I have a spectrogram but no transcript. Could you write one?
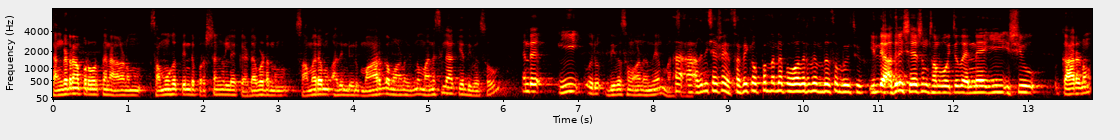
സംഘടനാ പ്രവർത്തനമാകണം സമൂഹത്തിന്റെ പ്രശ്നങ്ങളിലേക്ക് ഇടപെടണം സമരം അതിന്റെ ഒരു മാർഗമാണ് എന്ന് മനസ്സിലാക്കിയ ദിവസവും എന്റെ ഈ ഒരു ദിവസമാണ് എന്ന് ഞാൻ മനസ്സിലാക്കി. അതിനുശേഷം എസ് എഫ് ഒപ്പം തന്നെ പോകാതിരുന്ന എന്ത് സംഭവിച്ചു? ഇല്ല അതിനുശേഷം സംഭവിച്ചത് എന്നെ ഈ ഇഷ്യൂ കാരണം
